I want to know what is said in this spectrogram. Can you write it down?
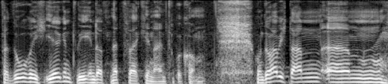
versuche ich irgendwie in das Netzwerk hineinzubekommen. Und so habe ich dann ähm,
